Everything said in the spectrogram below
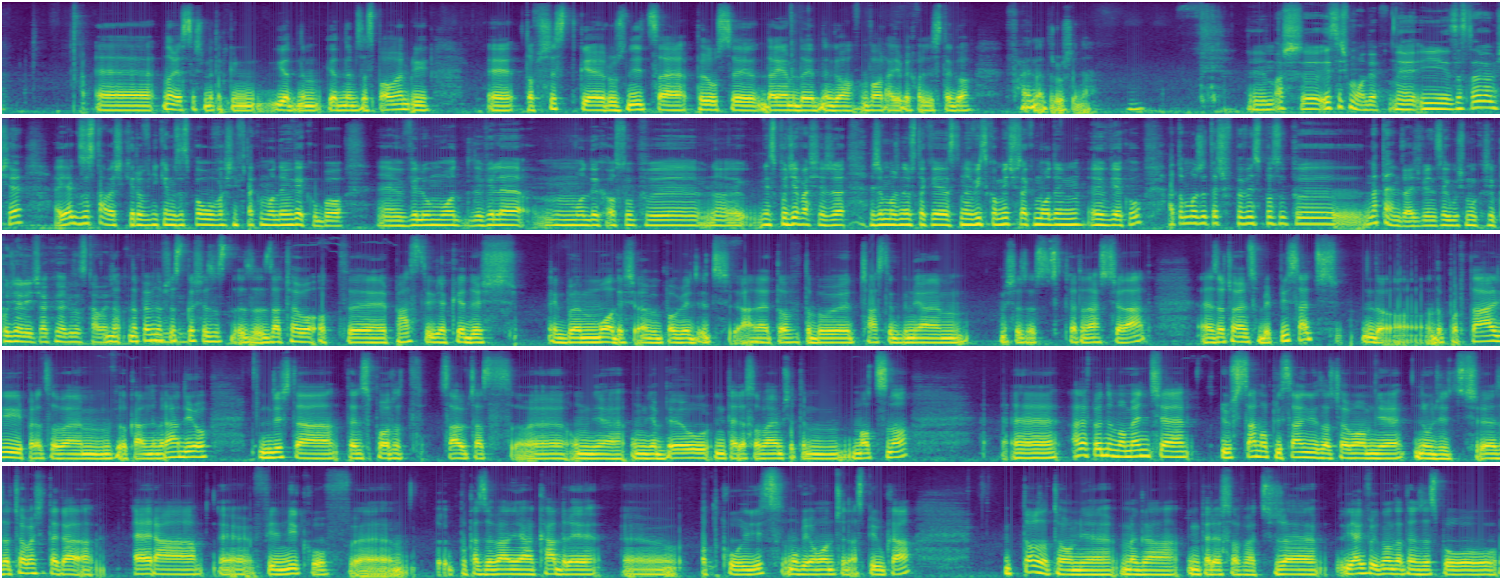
e, no, jesteśmy takim jednym, jednym zespołem i e, to wszystkie różnice, plusy dajemy do jednego wora i wychodzi z tego fajna drużyna. Masz, y, jesteś młody. Y, i zastanawiam się, jak zostałeś kierownikiem zespołu właśnie w takim młodym wieku, bo y, wielu młody, wiele młodych osób no, nie spodziewa się, że, że można już takie stanowisko mieć w takim młodym wieku, a to może też w pewien sposób napędzać, więc jakbyś mógł się podzielić, jak, jak zostałeś. No, na pewno wszystko się z, z, zaczęło od pasty, jak kiedyś, jak byłem młody, chciałem powiedzieć, ale to, to były czasy, gdy miałem, myślę, że 14 lat zacząłem sobie pisać do, do portali, pracowałem w lokalnym radiu. Gdzieś ta, ten sport cały czas e, u mnie, u mnie był, interesowałem się tym mocno, e, ale w pewnym momencie już samo pisanie zaczęło mnie nudzić. Zaczęła się taka era filmików, pokazywania kadry od kulis, mówię, łączy nas piłka to zaczęło mnie mega interesować, że jak wygląda ten zespół,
